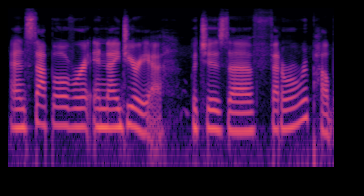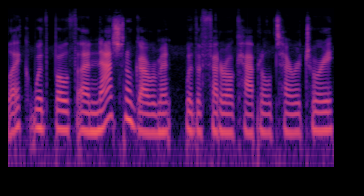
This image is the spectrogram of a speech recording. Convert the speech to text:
and stop over in Nigeria, which is a federal republic with both a national government with a federal capital territory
